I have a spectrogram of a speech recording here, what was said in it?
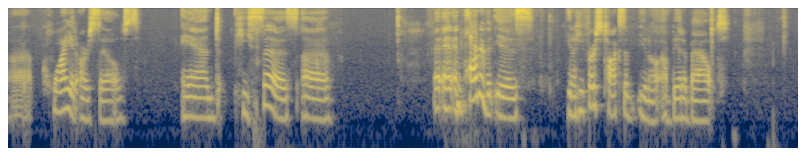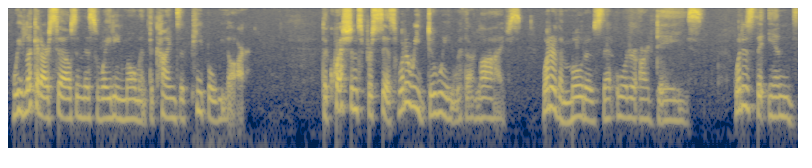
uh quiet ourselves. And he says, uh, and, and part of it is, you know, he first talks, you know, a bit about we look at ourselves in this waiting moment, the kinds of people we are. The questions persist. What are we doing with our lives? What are the motives that order our days? What is the end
